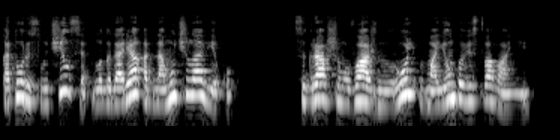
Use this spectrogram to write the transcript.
который случился благодаря одному человеку, сыгравшему важную роль в моем повествовании.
